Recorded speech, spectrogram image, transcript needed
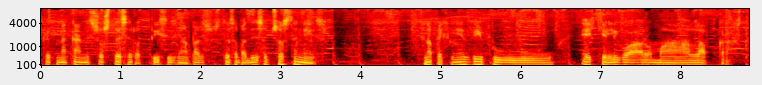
πρέπει να κάνεις σωστές ερωτήσεις για να πάρεις σωστές απαντήσεις από τους ασθενείς. Ένα παιχνίδι που έχει και λίγο άρωμα Lovecraft.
